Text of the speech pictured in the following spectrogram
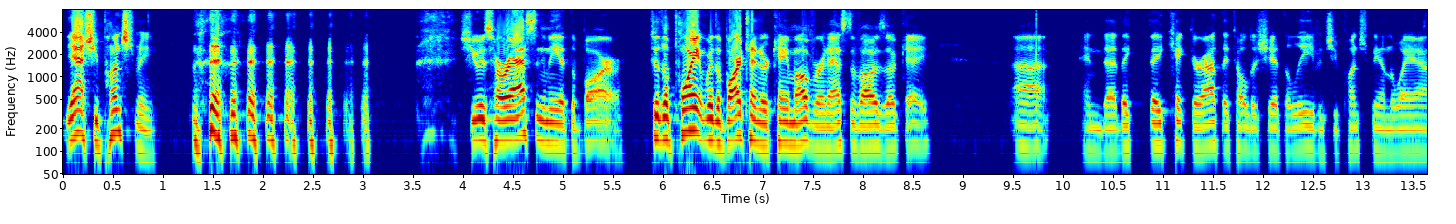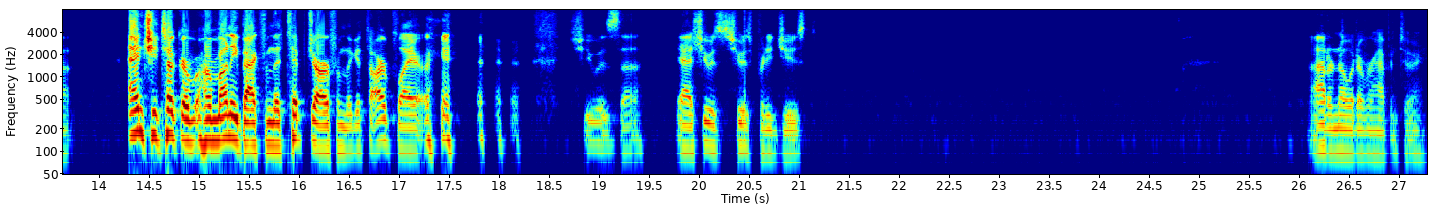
Yeah, she punched me. she was harassing me at the bar to the point where the bartender came over and asked if I was okay. Uh, and uh, they they kicked her out. They told her she had to leave, and she punched me on the way out. And she took her, her money back from the tip jar from the guitar player. she was, uh, yeah, she was she was pretty juiced. I don't know whatever happened to her.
